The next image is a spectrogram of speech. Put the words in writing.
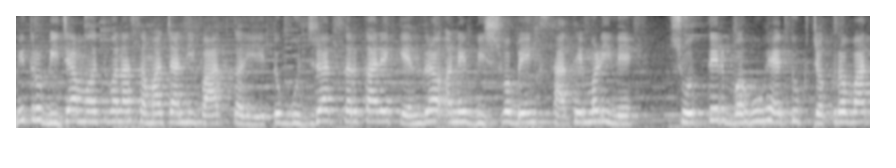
મિત્રો, બીજા મહત્વના સમાચારની વાત કરીએ તો ગુજરાત સરકારે કેન્દ્ર અને વિશ્વ બેંક સાથે મળીને છોતેર બહુહેતુક ચક્રવાત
